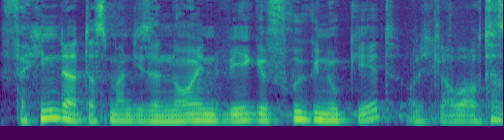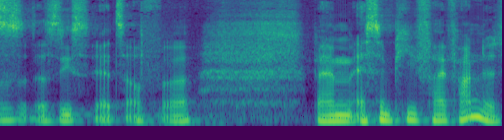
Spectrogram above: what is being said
verhindert, dass man diese neuen Wege früh genug geht. Und ich glaube auch, das, ist, das siehst du jetzt auf, äh, beim S&P 500.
